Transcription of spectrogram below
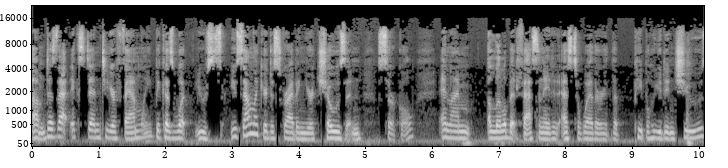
um, does that extend to your family? Because what you you sound like you're describing your chosen circle, and I'm a little bit fascinated as to whether the people who you didn't choose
